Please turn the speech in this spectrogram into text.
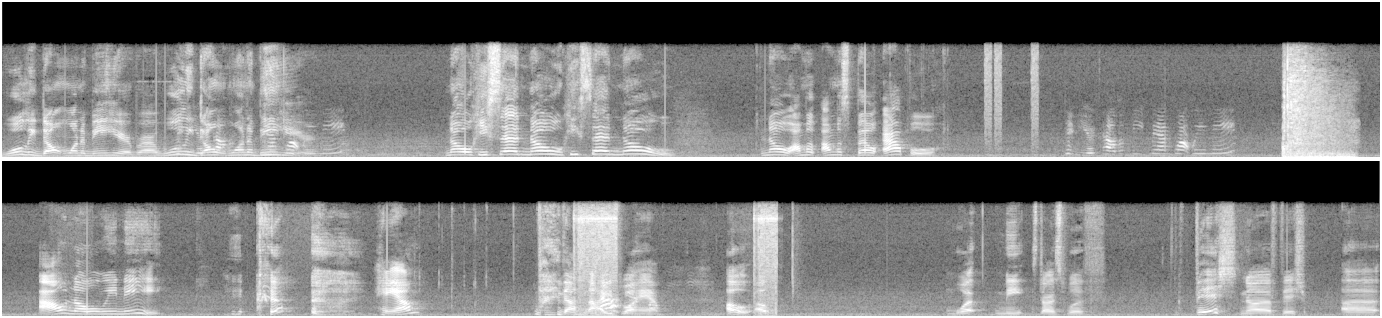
Wooly don't want to be here, bro. Wooly Can you tell don't want to be meat man what we here. No, he said no. He said no. No, I'm a, I'm a spell apple. Can you tell the meat man what we need? I don't know what we need. ham? That's not how you spell ham. Oh, oh. What meat starts with fish? No, fish. Uh,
